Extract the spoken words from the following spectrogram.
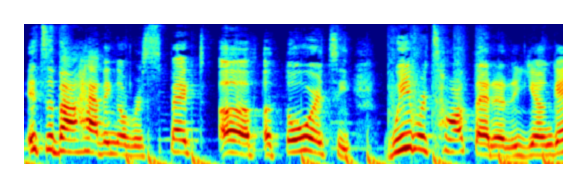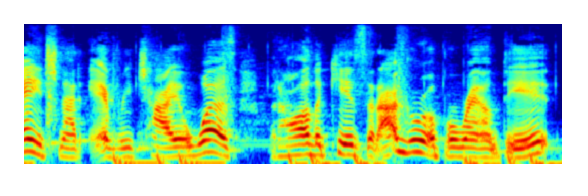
It's about having a respect of authority. We were taught that at a young age. Not every child was, but all the kids that I grew up around did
